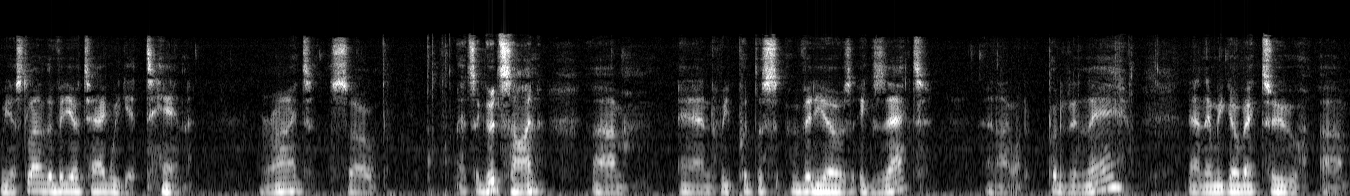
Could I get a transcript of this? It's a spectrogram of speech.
we under the video tag, we get 10. All right, so that's a good sign. Um, and we put this videos exact, and I want to put it in there. And then we go back to um,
